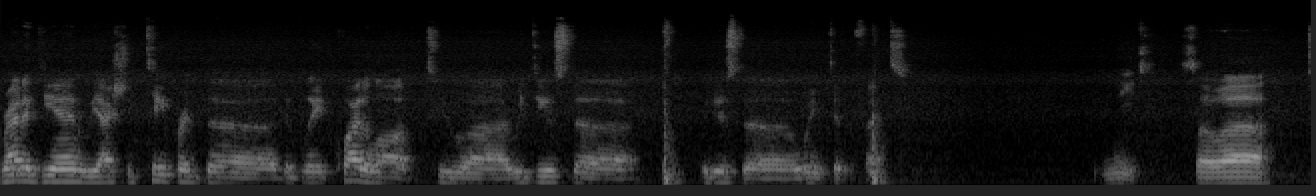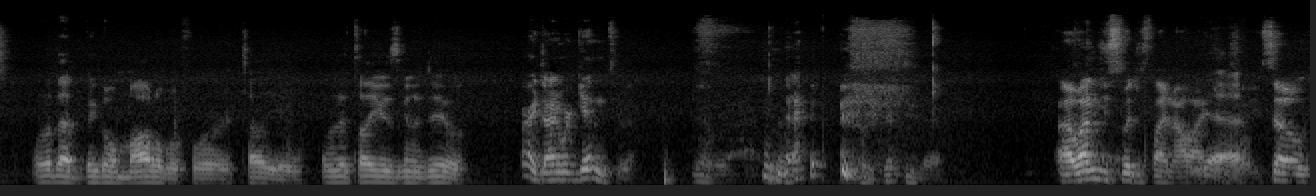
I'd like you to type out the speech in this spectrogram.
right at the end, we actually tapered the, the blade quite a lot to uh, reduce the reduce the wingtip effects. Neat. So, uh, what did that big old model before tell you? What did it tell you it was going to do? All right, Johnny, we're getting to it. Yeah, we're, we're getting there. Uh, why don't you switch a slide and I'll actually Yeah. show you. So,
